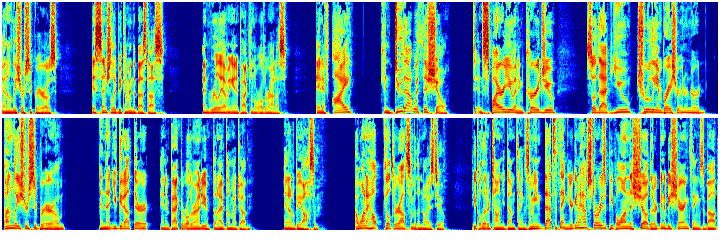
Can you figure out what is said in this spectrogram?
and unleash our superheroes, essentially becoming the best us and really having an impact on the world around us. And if I can do that with this show to inspire you and encourage you so that you truly embrace your inner nerd, unleash your superhero, and that you get out there and impact the world around you, then I've done my job. And it'll be awesome. I want to help filter out some of the noise too. People that are telling you dumb things. I mean, that's the thing. You're going to have stories of people on this show that are going to be sharing things about,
